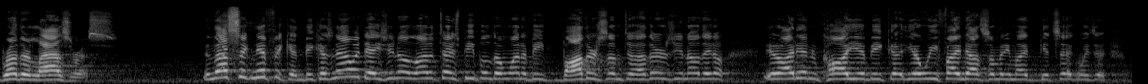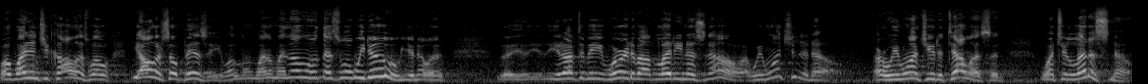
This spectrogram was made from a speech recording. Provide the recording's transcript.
brother Lazarus. And that's significant because nowadays, you know, a lot of times people don't want to be bothersome to others. You know, they don't, you know, I didn't call you because, you know, we find out somebody might get sick and we say, well, why didn't you call us? Well, y'all are so busy. Well, well, that's what we do, you know. You don't have to be worried about letting us know. We want you to know, or we want you to tell us, and want you to let us know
